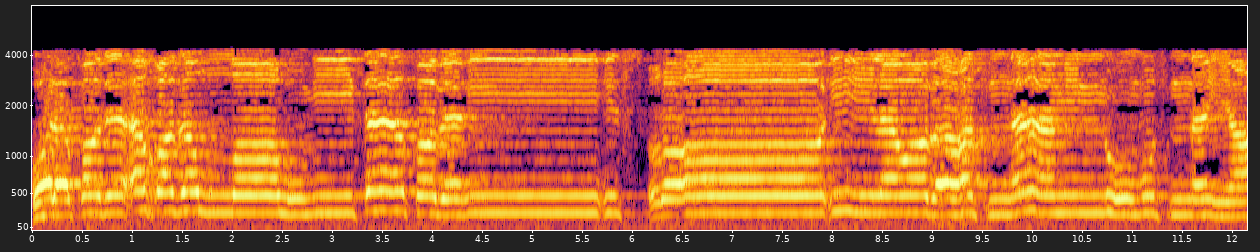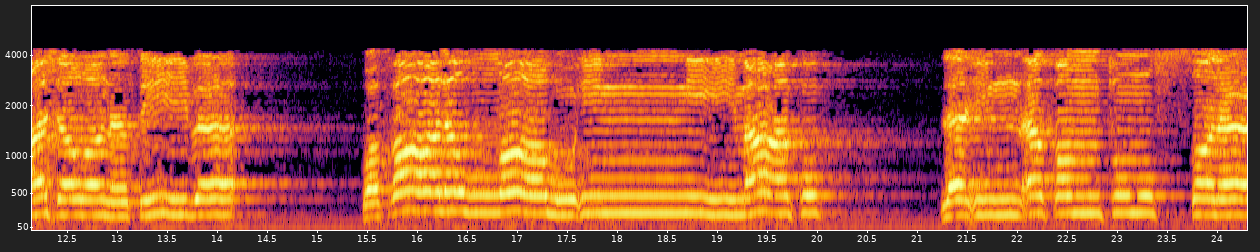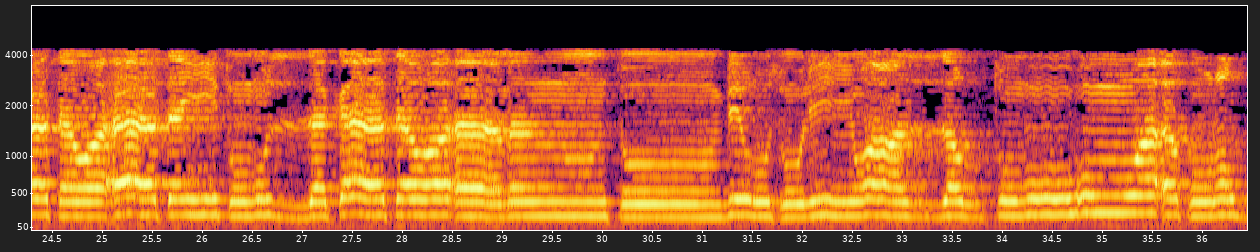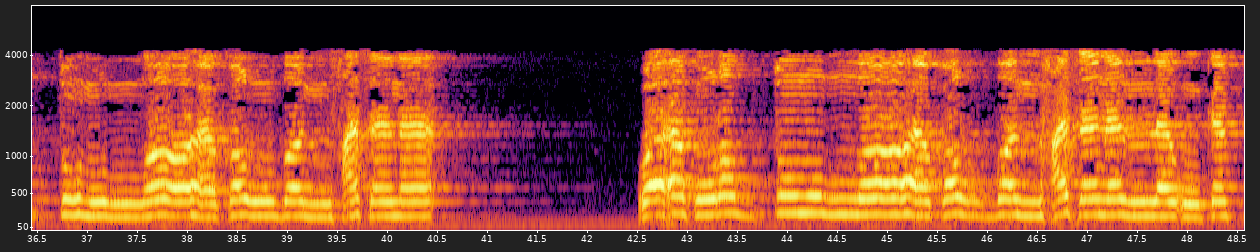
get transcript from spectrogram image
ولقد أخذ الله ميثاق بني إسرائيل وبعثنا منهم اثني عشر نقيبا وقال الله إني معكم لئن أقمتم الصلاة وآتيتم الزكاة وآمنتم برسلي وعزرتموهم وأقرضتم الله قرضا حسنا وأقرضتم الله قرضا حسنا لأكفر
